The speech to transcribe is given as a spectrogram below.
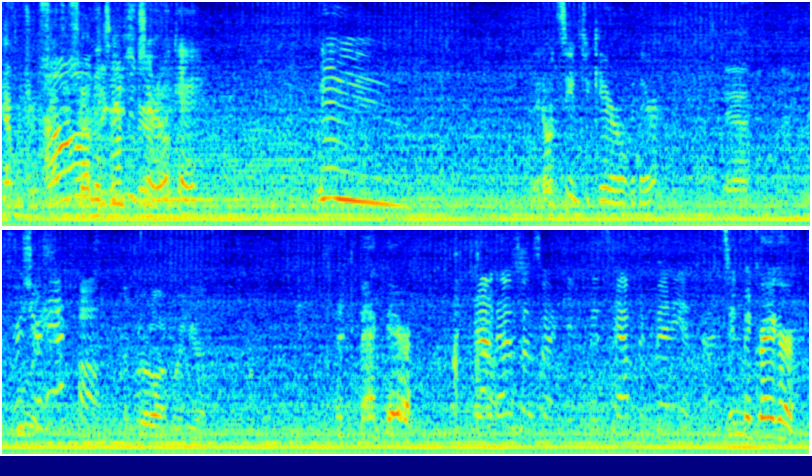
temperature, 67 oh the degrees temperature. Fahrenheit. Okay. Woo. They don't seem to care over there. Yeah. Where's your hat, Paul? I put it off right here. Back there. Yeah, that's what's like. It's happened many a time. It's in McGregor.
